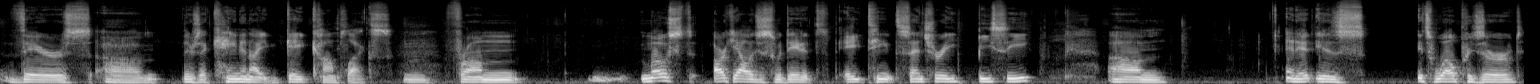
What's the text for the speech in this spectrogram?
there's um, there's a Canaanite gate complex from most archaeologists would date it 18th century BC, um, and it is it's well preserved.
